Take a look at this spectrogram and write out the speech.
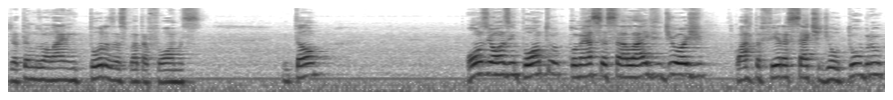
Já estamos online em todas as plataformas. Então, 11 11 em ponto, começa essa live de hoje, quarta-feira, 7 de outubro.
